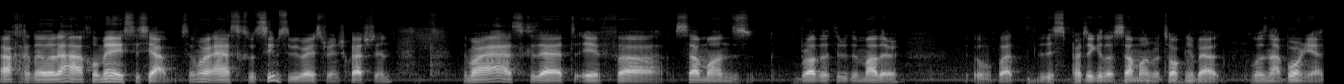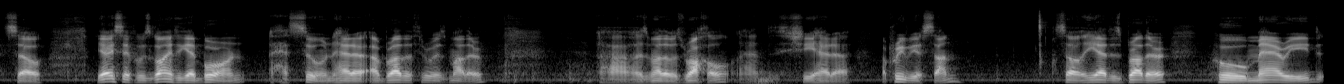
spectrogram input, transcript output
So Mara asks what seems to be a very strange question. The Mara asks that if uh, someone's brother through the mother, but this particular someone we're talking about was not born yet. So Yosef, who's going to get born soon, had a, a brother through his mother. Uh, his mother was Rachel, and she had a, a previous son. So he had his brother who married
